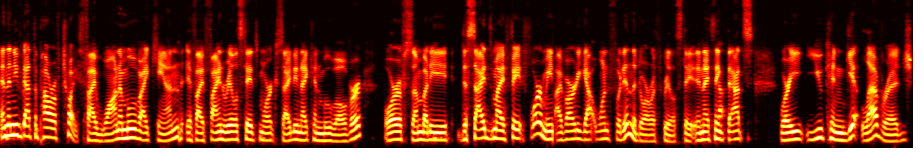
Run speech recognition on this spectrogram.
And then you've got the power of choice. If I want to move, I can. If I find real estate's more exciting, I can move over. Or if somebody decides my fate for me, I've already got one foot in the door with real estate. And I think yeah. that's where you, can get leverage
